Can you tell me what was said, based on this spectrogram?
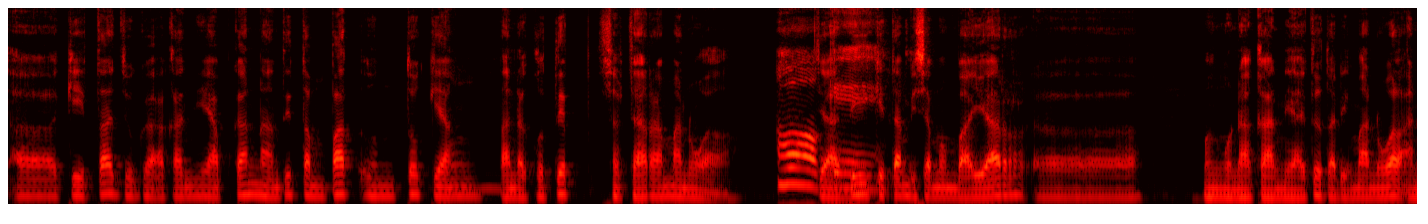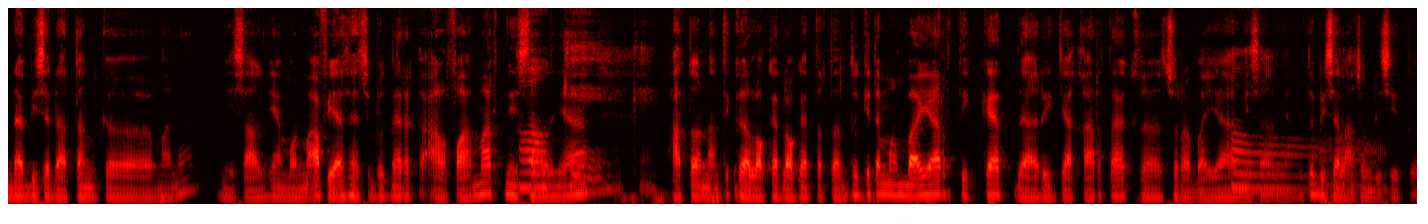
eh, kita juga akan menyiapkan nanti tempat untuk yang Hmm. tanda kutip secara manual. Oh, oke. Jadi kita bisa membayar eh, menggunakan ya itu tadi manual Anda bisa datang ke mana misalnya mohon maaf ya saya sebut merek ke Alfamart misalnya Oke, oke. atau nanti ke loket-loket tertentu kita membayar tiket dari Jakarta ke Surabaya misalnya itu bisa langsung di Oh. situ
